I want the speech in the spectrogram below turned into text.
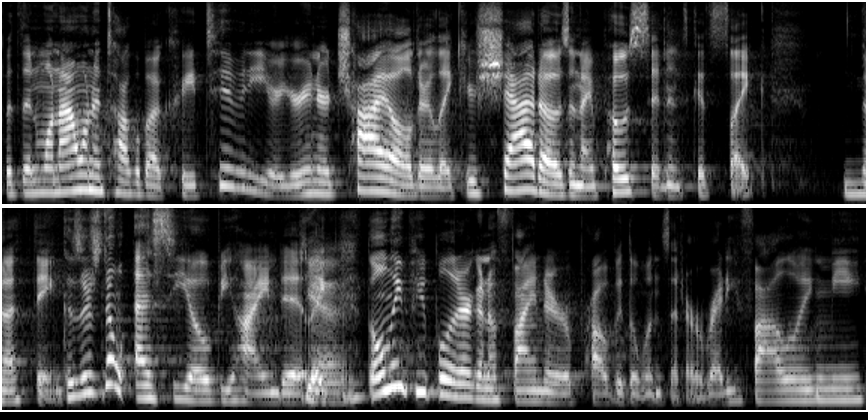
But then when I want to talk about creativity or your inner child or like your shadows and I post it and it gets like nothing because there's no SEO behind it. Yeah. Like the only people that are gonna find it are probably the ones that are already following me.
